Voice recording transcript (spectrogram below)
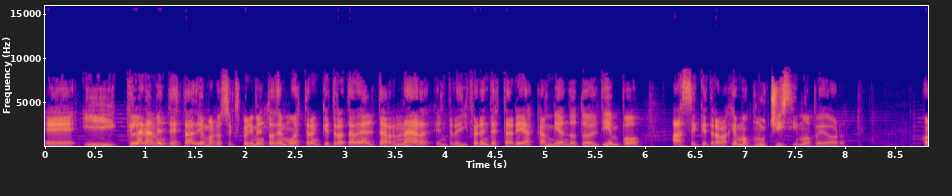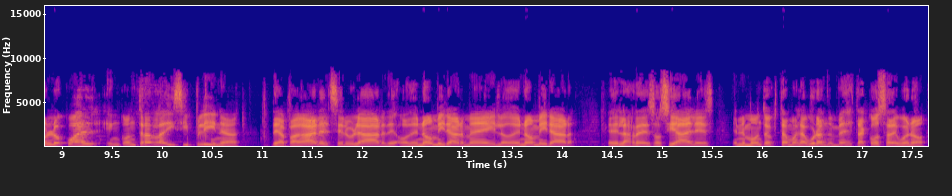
Eh, y claramente está, digamos, los experimentos demuestran que tratar de alternar entre diferentes tareas cambiando todo el tiempo hace que trabajemos muchísimo peor. Con lo cual, encontrar la disciplina de apagar el celular o de no mirar mail o de no mirar eh, las redes sociales, en el momento que estamos laburando, en vez de esta cosa de, bueno,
